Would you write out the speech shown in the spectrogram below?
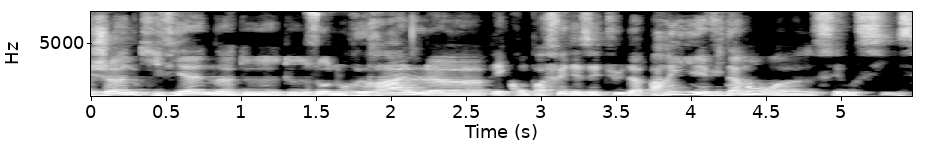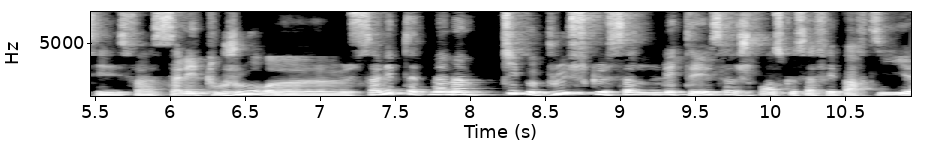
jeunes qui viennent de, zones rurales et qui n'ont pas fait des études à Paris. Évidemment, c'est aussi, c'est, enfin, ça l'est toujours. ça l'est peut-être même un petit peu plus que ça ne l'était. Ça, je pense que ça fait partie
